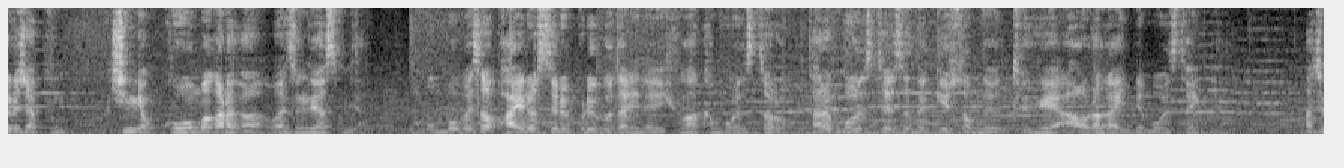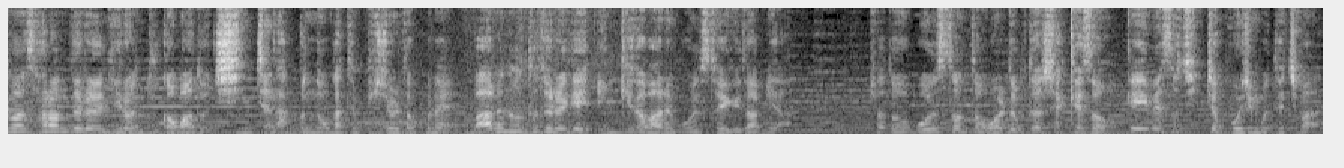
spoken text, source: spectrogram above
오늘의 작품 흑식룡 고어 마가라가 완성되었습니다. 온몸에서 바이러스를 뿌리고 다니는 흉악한 몬스터로 다른 몬스터에서 느낄 수 없는 특유의 아우라가 있는 몬스터입니다. 하지만 사람들은 이런 누가 봐도 진짜 나쁜 놈 같은 비주얼 덕분에 많은 헌터들에게 인기가 많은 몬스터이기도 합니다. 저도 몬스터 헌터 월드부터 시작해서 게임에서 직접 보진 못했지만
